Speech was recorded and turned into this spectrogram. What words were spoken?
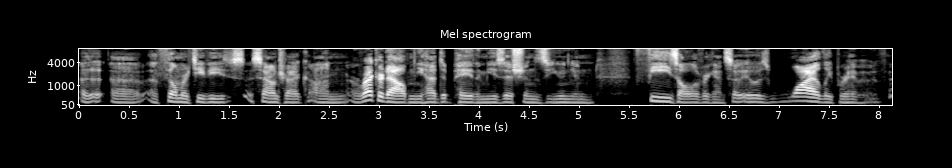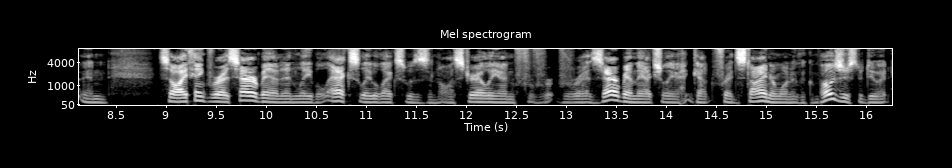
a, a, film or TV soundtrack on a record album, you had to pay the musicians union fees all over again. So it was wildly prohibitive. And so I think Varese Sarabande and Label X, Label X was an Australian. For Varese they actually got Fred Steiner, one of the composers, to do it.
